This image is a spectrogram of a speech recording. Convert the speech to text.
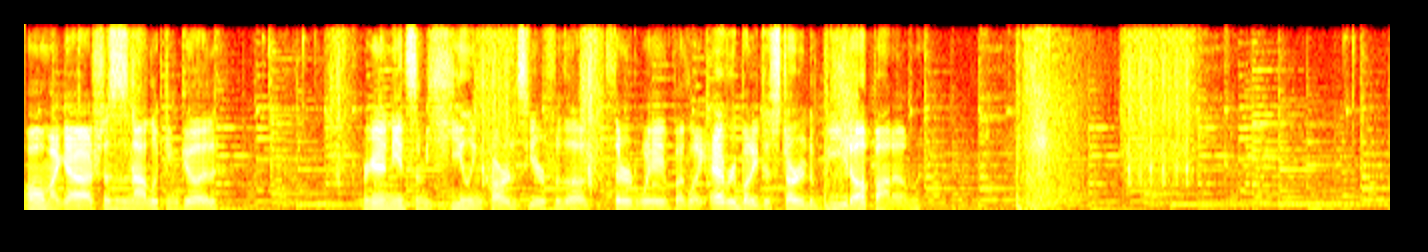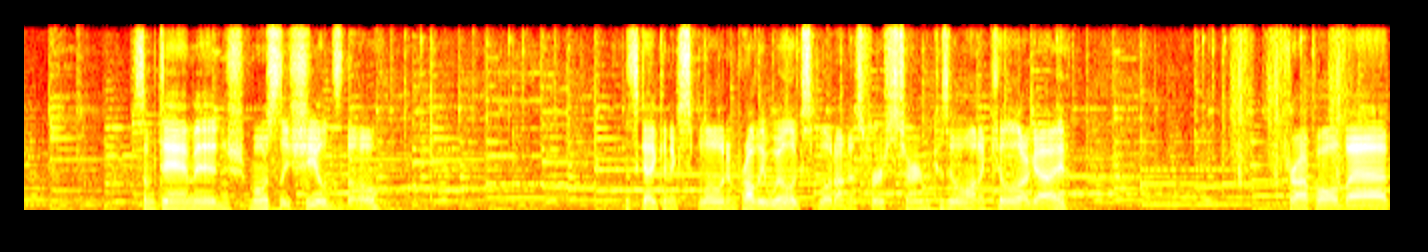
Oh my gosh, this is not looking good. We're gonna need some healing cards here for the third wave, but like everybody just started to beat up on him. Some damage, mostly shields though. This guy can explode and probably will explode on his first turn because he'll want to kill our guy. Drop all that.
